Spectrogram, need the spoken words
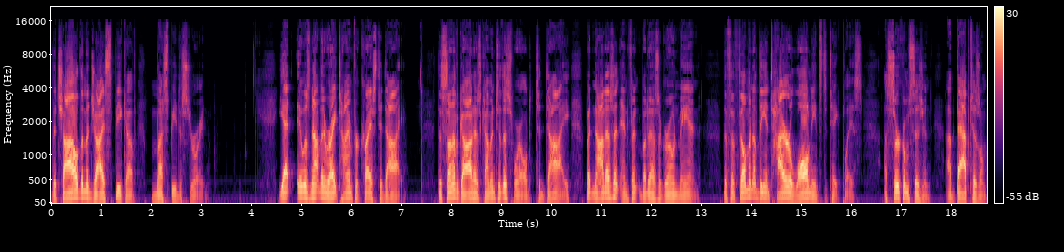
The child the Magi speak of must be destroyed. Yet it was not the right time for Christ to die. The Son of God has come into this world to die, but not as an infant, but as a grown man. The fulfillment of the entire law needs to take place a circumcision, a baptism,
